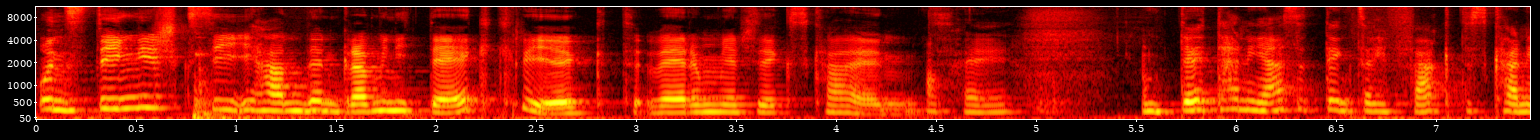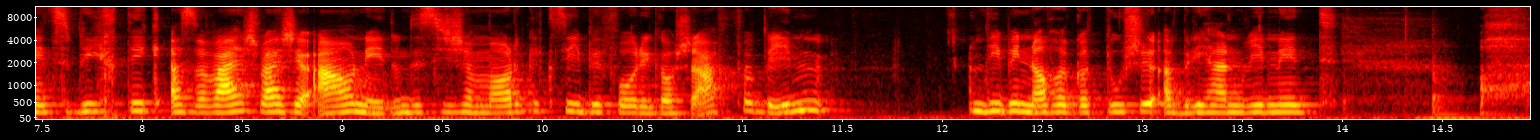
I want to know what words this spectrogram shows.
Und das Ding war, ich habe dann gerade meine Tage gekriegt, während wir Sex hatten. Okay. Und dort habe ich auch so gedacht, hey, fuck, das kann ich jetzt richtig, also weißt du ja auch nicht. Und es war am Morgen, gewesen, bevor ich arbeiten bin. Und ich bin nachher duschen, aber ich habe wie nicht, oh,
